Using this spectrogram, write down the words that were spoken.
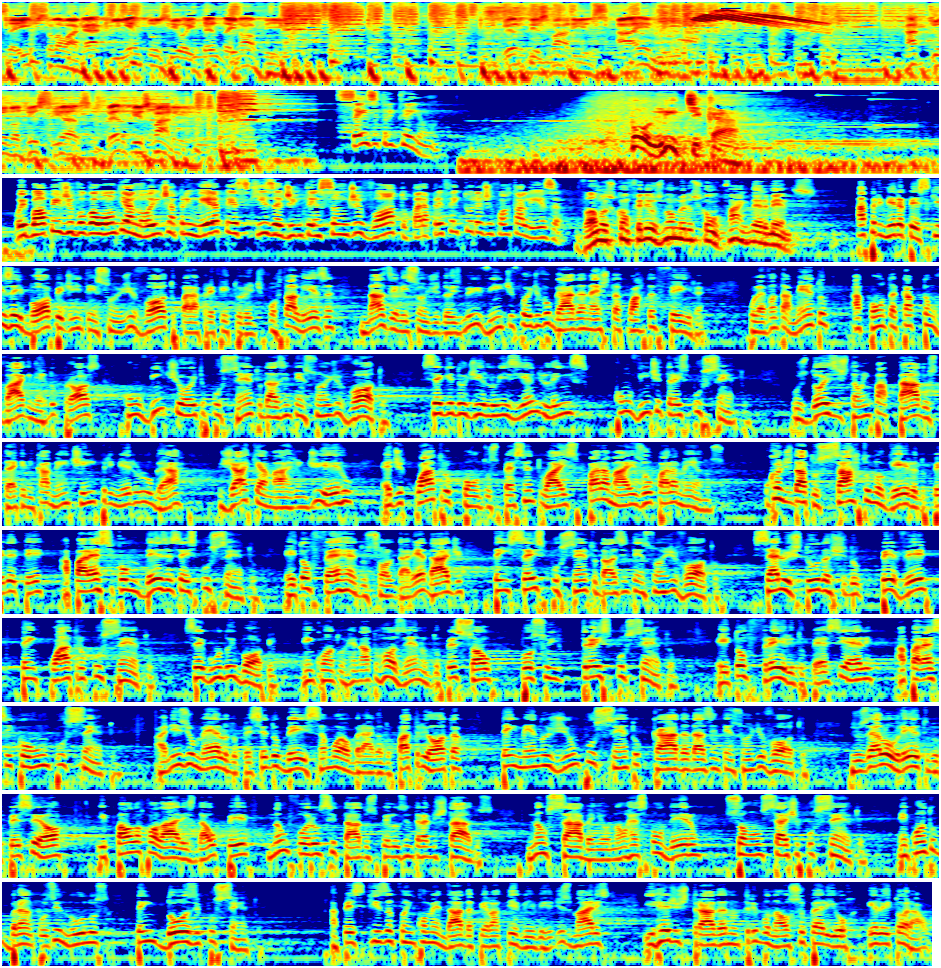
CYH 589. Verdes Mares AM. Rádio Notícias Verdes Mares. 6 e 31. Política. O Ibope divulgou ontem à noite a primeira pesquisa de intenção de voto para a Prefeitura de Fortaleza. Vamos conferir os números com Wagner Mendes. A primeira pesquisa Ibope de intenções de voto para a Prefeitura de Fortaleza nas eleições de 2020 foi divulgada nesta quarta-feira. O levantamento aponta Capitão Wagner do PROS com 28% das intenções de voto, seguido de Luiziane Lins com 23%. Os dois estão empatados tecnicamente em primeiro lugar, já que a margem de erro é de 4 pontos percentuais para mais ou para menos. O candidato Sarto Nogueira, do PDT, aparece com 16%. Heitor Ferrer, do Solidariedade, tem 6% das intenções de voto. Célio Studas, do PV, tem 4%, segundo o Ibope, enquanto Renato Roseno, do PSOL, possui 3%. Heitor Freire, do PSL, aparece com 1%. Anísio Melo, do PCdoB, e Samuel Braga, do Patriota, têm menos de 1% cada das intenções de voto. José Loureto, do PCO, e Paula Colares, da UP, não foram citados pelos entrevistados. Não sabem ou não responderam, somam 7%, enquanto brancos e nulos têm 12%. A pesquisa foi encomendada pela TV Verdes Mares e registrada no Tribunal Superior Eleitoral.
